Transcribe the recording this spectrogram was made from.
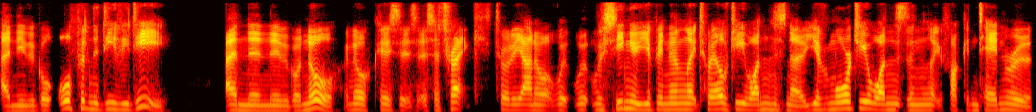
and he would go open the DVD, and then they would go no, no, because it's, it's a trick, Toru Yano. We, we, we've seen you. You've been in like 12 G1s now. You have more G1s than like fucking Tenryu.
